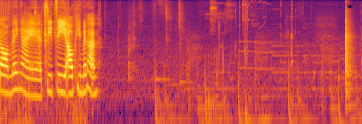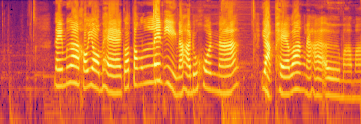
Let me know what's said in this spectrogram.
ยอมได้ไงจีจีเอาพิมพ์ไม่ทัน ในเมื่อเขายอมแพ้ก็ต้องเล่นอีกนะคะทุกคนนะ อยากแพ้บ้างนะคะ เออ มามา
